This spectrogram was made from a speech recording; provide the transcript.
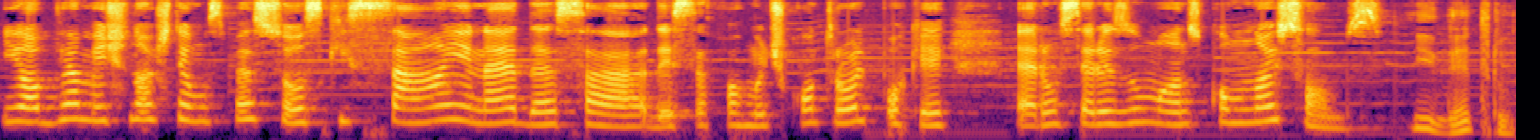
E obviamente nós temos pessoas que saem, né, dessa dessa forma de controle porque eram seres humanos como nós somos. E dentro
